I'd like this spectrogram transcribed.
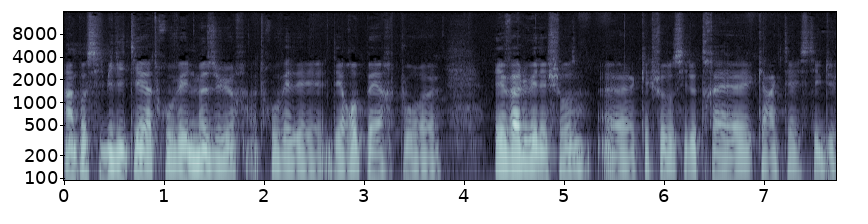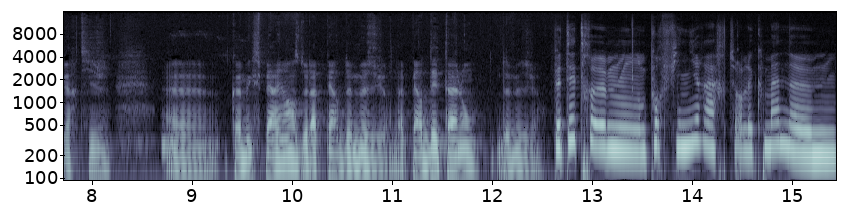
impossibilité à trouver une mesure, à trouver des, repères pour évaluer les choses, quelque chose aussi de très caractéristique du vertige. Euh, comme expérience de la perte de mesure, la perte d'étalon de mesure. Peut-être euh, pour finir, Arthur Luckman, euh,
